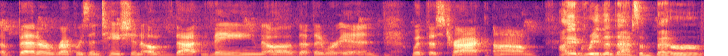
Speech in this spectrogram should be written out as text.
a better representation of that vein uh, that they were in with this track. Um, I agree that that's a better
